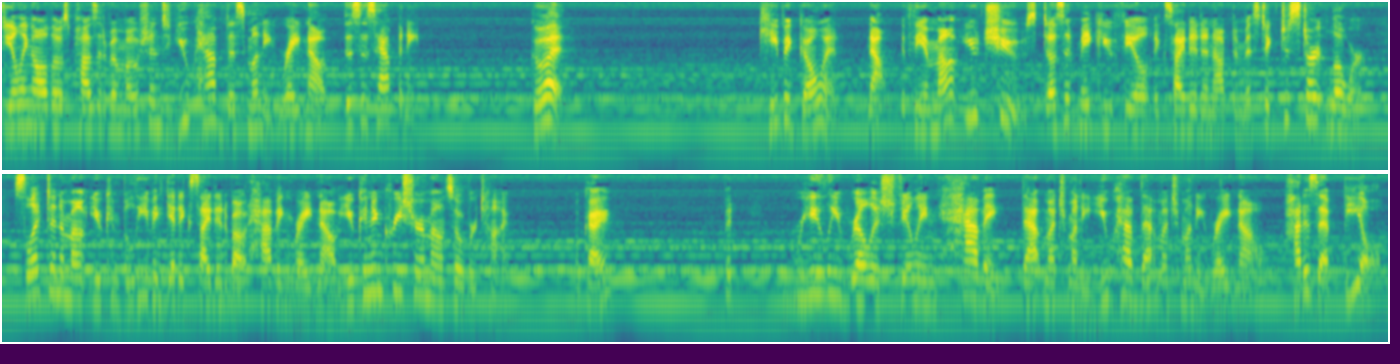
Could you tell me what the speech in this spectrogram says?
feeling all those positive emotions? You have this money right now. This is happening. Good. Keep it going. Now, if the amount you choose doesn't make you feel excited and optimistic, just start lower. Select an amount you can believe and get excited about having right now. You can increase your amounts over time. Okay? But really relish feeling having that much money. You have that much money right now. How does that feel?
